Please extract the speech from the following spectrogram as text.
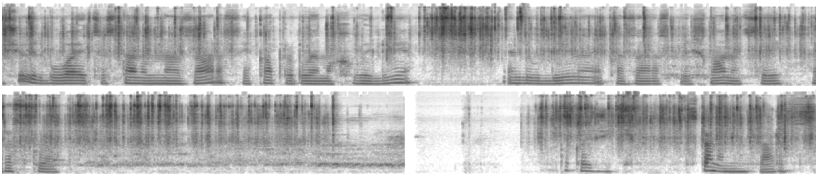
що відбувається станом на зараз, яка проблема хвилює людина, яка зараз прийшла на цей розклад. Покажіть. Станом на зараз.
